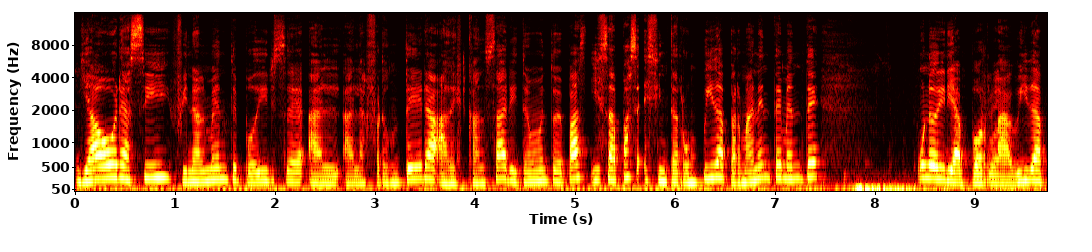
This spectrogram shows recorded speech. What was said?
y ahora sí, finalmente puede irse al- a la frontera a descansar y tener un momento de paz, y esa paz es interrumpida permanentemente, uno diría, por la vida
